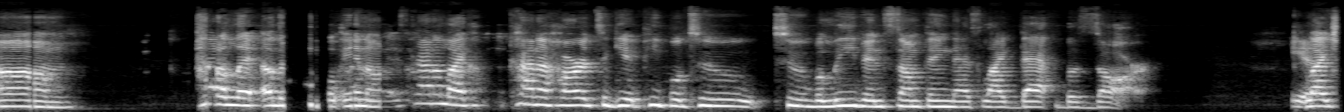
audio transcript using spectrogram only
um how to let other people in on it. It's kind of like kind of hard to get people to to believe in something that's like that bizarre. Yeah. Like she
